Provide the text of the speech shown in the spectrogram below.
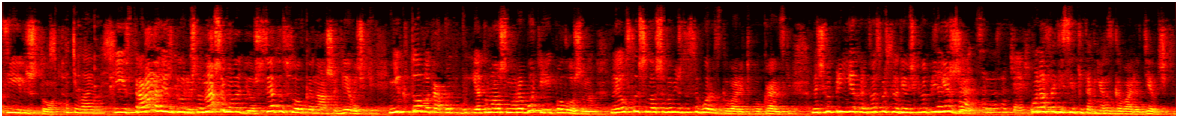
в России или что? Сподіваємось. И странно, я же говорю, что наша молодежь, вся тусовка наша, девочки, никто вот так вот, я думала, что на работе ей положено, но я услышала, что вы между собой разговариваете по-украински. Значит, вы приехали, то я спросила, девочки, вы приезжие? Це не означає, що У нас одесситки так не разговаривают, девочки.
